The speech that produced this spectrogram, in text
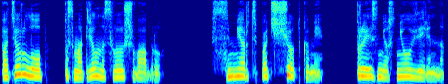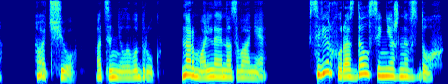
Потер лоб, посмотрел на свою швабру. «Смерть под щетками», — произнес неуверенно. «А чё?» — оценил его друг. «Нормальное название». Сверху раздался нежный вздох.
